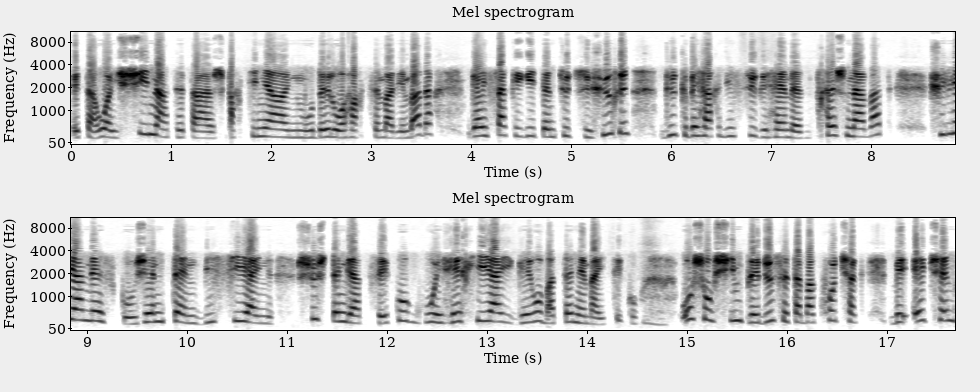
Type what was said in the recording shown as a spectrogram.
eta huai sinat eta spartinean modelo hartzen badin bada, gaizak egiten tutsu hurun, guk behar dizug hemen tresna bat, julianesko jenten biziain justen gatzeko, gue herriai geho baten emaiteko. Oso simple duz, eta bakotxak be etxen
